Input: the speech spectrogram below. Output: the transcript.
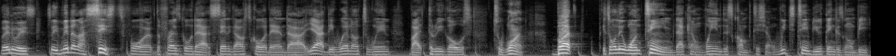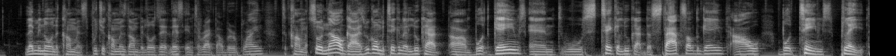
But anyways, so he made an assist for the first goal that Senegal scored, and uh, yeah, they went on to win by three goals to one. But it's only one team that can win this competition. Which team do you think is going to be? Let me know in the comments. Put your comments down below. Let's interact. I'll be replying to comments. So now, guys, we're going to be taking a look at um, both games and we'll take a look at the stats of the game, how both teams played.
